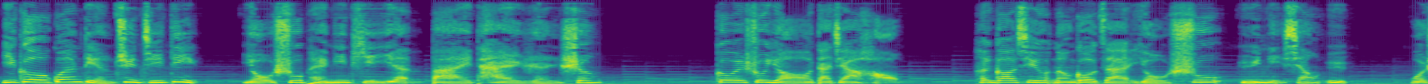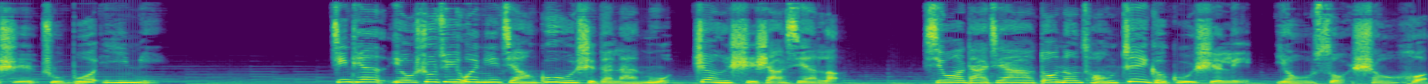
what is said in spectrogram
一个观点聚集地，有书陪你体验百态人生。各位书友，大家好，很高兴能够在有书与你相遇，我是主播一米。今天有书君为你讲故事的栏目正式上线了，希望大家都能从这个故事里有所收获。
